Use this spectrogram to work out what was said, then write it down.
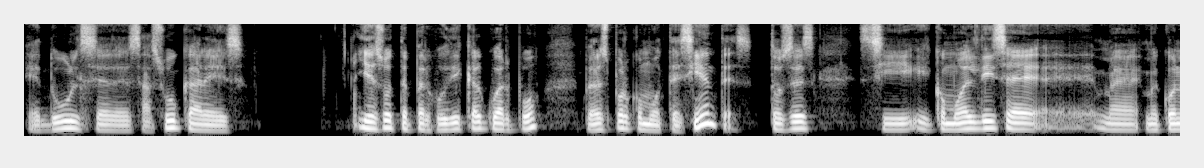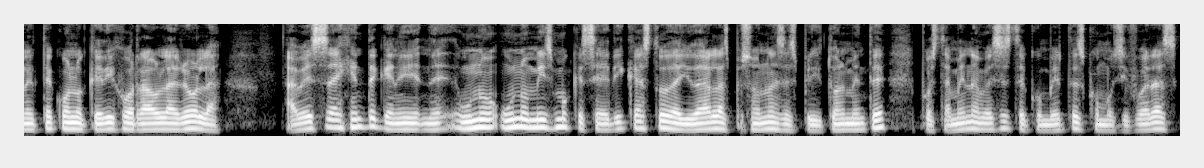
eh, dulces, azúcares. Y eso te perjudica el cuerpo, pero es por cómo te sientes. Entonces, si, y como él dice, eh, me, me conecté con lo que dijo Raúl Areola, a veces hay gente que uno, uno mismo que se dedica a esto de ayudar a las personas espiritualmente, pues también a veces te conviertes como si fueras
